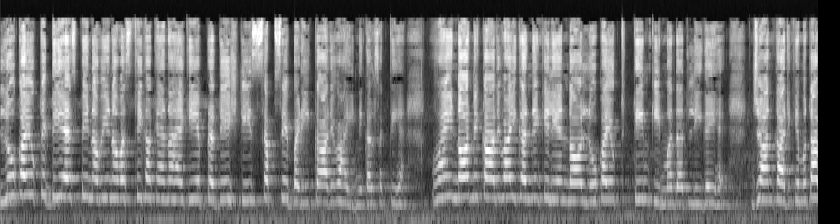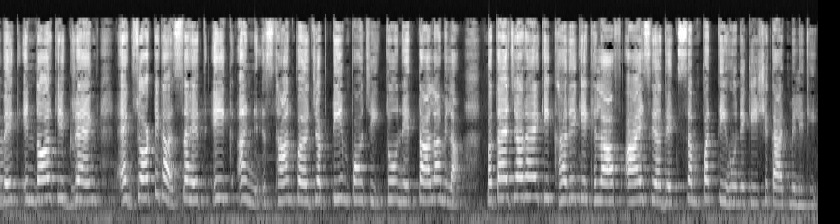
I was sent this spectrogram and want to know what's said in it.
लोकायुक्त डीएसपी नवीन अवस्थी का कहना है कि ये प्रदेश की सबसे बड़ी कार्यवाही निकल सकती है। वहीं इंदौर में कार्यवाही करने के लिए इंदौर लोकायुक्त टीम की मदद ली गई है। जानकारी के मुताबिक इंदौर के ग्रैंड एक्सोटिका सहित एक अन्य स्थान पर जब टीम पहुँची तो उन्हें ताला मिला। बताया जा रहा है कि खरे के खिलाफ आय से अधिक संपत्ति होने की शिकायत मिली थी,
